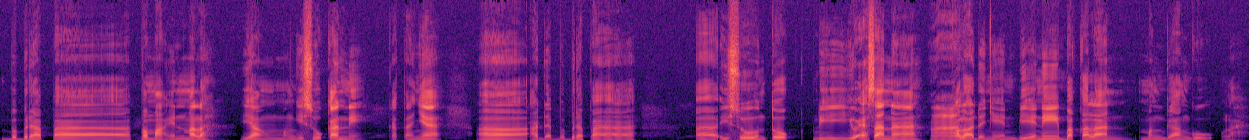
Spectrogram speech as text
beberapa pemain malah yang mengisukan nih katanya uh, ada beberapa uh, isu untuk di US sana kalau adanya NBA nih bakalan mengganggu lah.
